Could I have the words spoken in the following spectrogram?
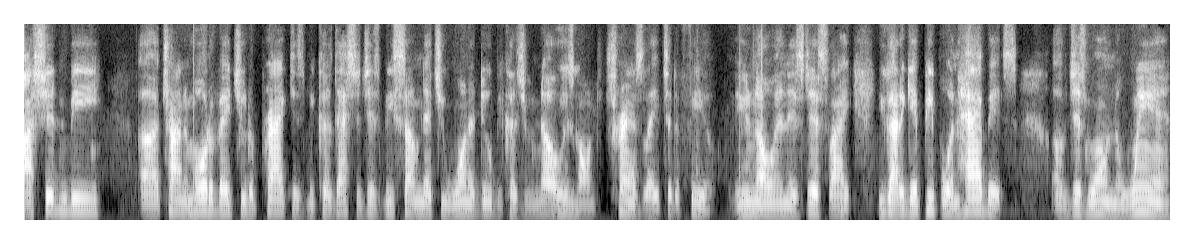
I shouldn't be uh, trying to motivate you to practice because that should just be something that you want to do because you know mm. it's going to translate to the field. You know, and it's just like you got to get people in habits of just wanting to win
